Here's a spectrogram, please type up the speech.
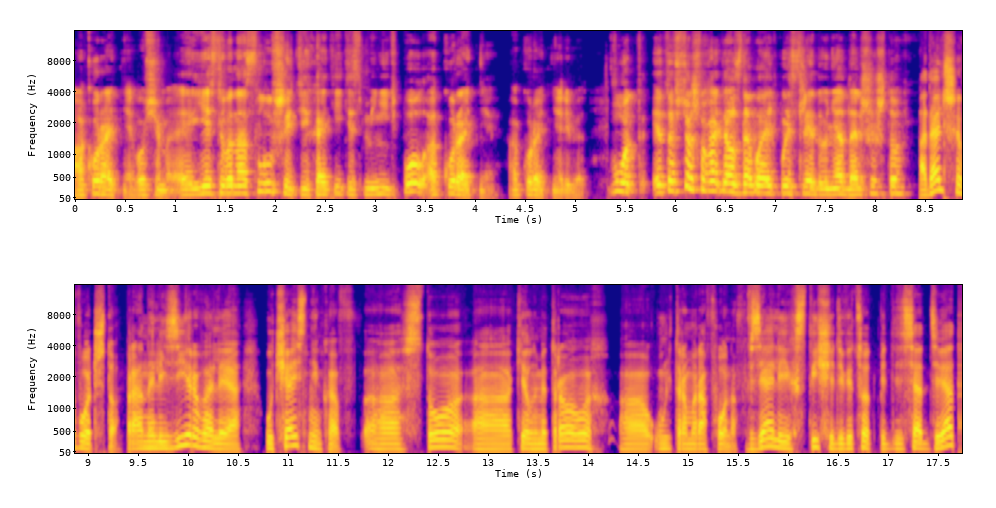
аккуратнее. В общем, э, если вы нас слушаете и хотите сменить пол, аккуратнее. Аккуратнее, ребят. Вот, это все, что хотелось добавить по исследованию. А дальше что? А дальше вот что. Проанализировали участников 100-километровых э, э, ультрамарафонов. Взяли их с 1959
